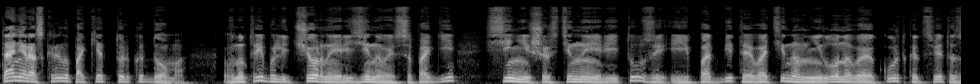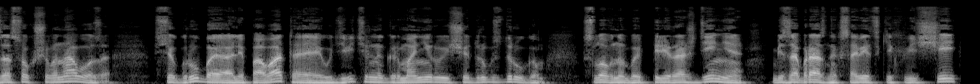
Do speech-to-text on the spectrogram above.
Таня раскрыла пакет только дома — Внутри были черные резиновые сапоги, синие шерстяные рейтузы и подбитая ватином нейлоновая куртка цвета засохшего навоза, все грубое, олиповатое и удивительно гармонирующее друг с другом, словно бы перерождение безобразных советских вещей,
